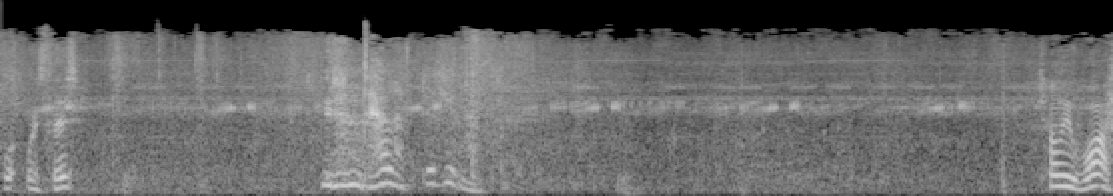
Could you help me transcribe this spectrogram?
What, what's this? You didn't tell him, did you? Tell me what?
